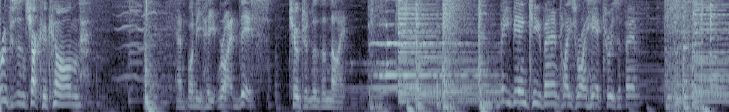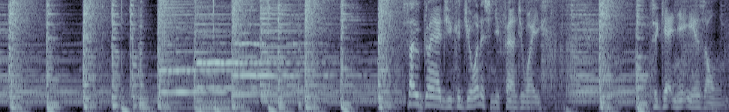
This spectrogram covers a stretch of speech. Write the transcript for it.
Rufus and Chaka Khan and Body Heat. Right, this Children of the Night. BB and Q band plays right here, Cruiser FM. So glad you could join us and you found your way to getting your ears on.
